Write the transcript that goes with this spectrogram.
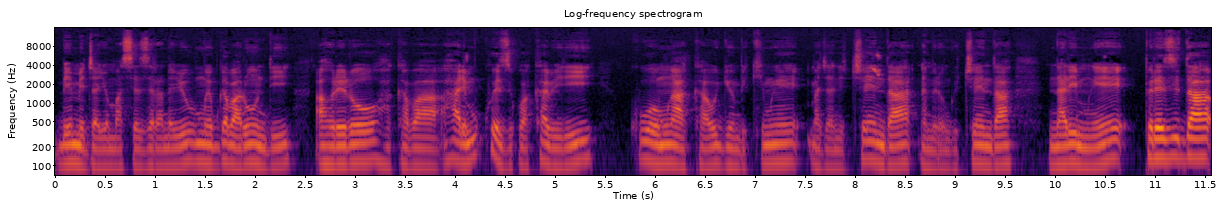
bemeje ayo masezerano y'ubumwe bw'abarundi aho rero hakaba hari mu kwezi kwa kabiri k'uwo mwaka w'igihumbi kimwe majana icenda na mirongo icenda na rimwe perezida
